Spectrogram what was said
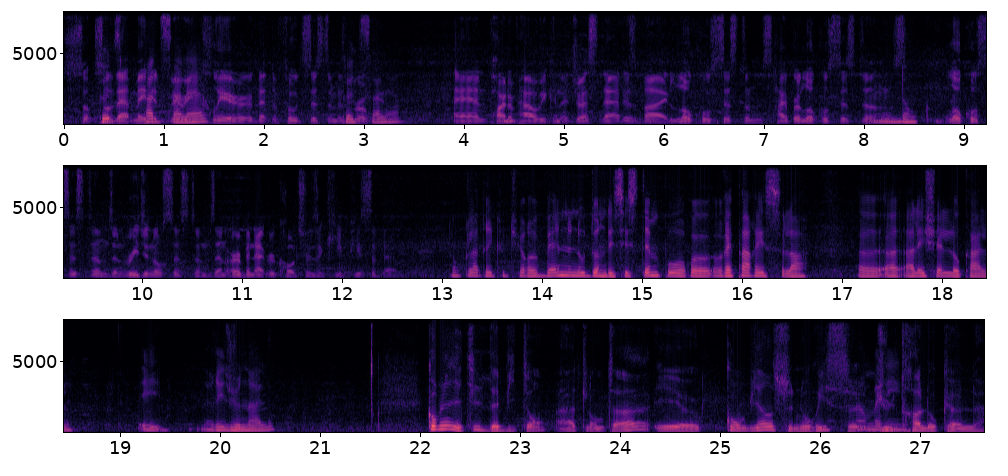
So, so that made pas it de very salaire, clear that the food system is peu de broken. salaire. And part of how we can address that is by local systems, hyper-local systems, Donc, local systems, and regional systems. And urban agriculture is a key piece of that. donc l'agriculture urbaine nous donne des systèmes pour euh, réparer cela euh, à, à l'échelle locale et régionale. Combien y a-t-il d'habitants à Atlanta et euh, combien se nourrissent How many? d'ultra local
